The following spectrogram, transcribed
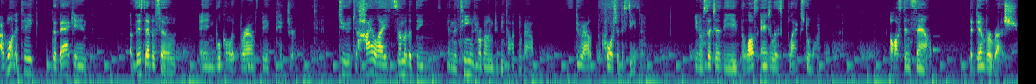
I want to take the back end of this episode and we'll call it Brown's Big Picture to, to highlight some of the things and the teams we're going to be talking about throughout the course of the season. You know, such as the, the Los Angeles Black Storm, Austin Sound, the Denver Rush,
